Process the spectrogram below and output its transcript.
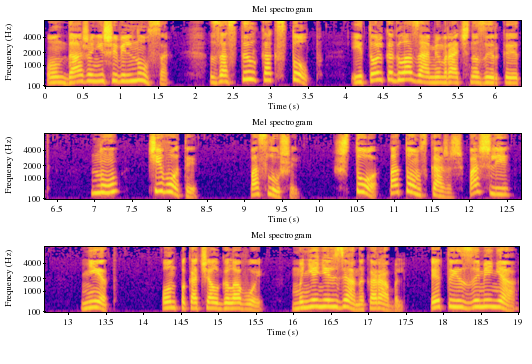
он даже не шевельнулся. Застыл, как столб, и только глазами мрачно зыркает. «Ну, чего ты?» «Послушай, «Что? Потом скажешь. Пошли». «Нет». Он покачал головой. «Мне нельзя на корабль. Это из-за меня».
